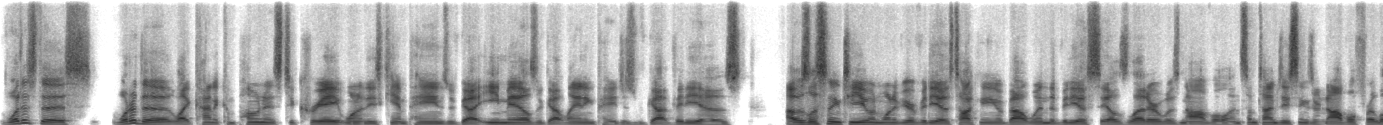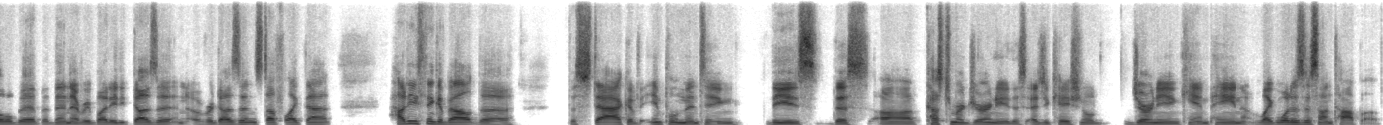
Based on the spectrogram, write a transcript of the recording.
what is this what are the like kind of components to create one of these campaigns we've got emails we've got landing pages we've got videos I was listening to you in one of your videos talking about when the video sales letter was novel. And sometimes these things are novel for a little bit, but then everybody does it and overdoes it and stuff like that. How do you think about the the stack of implementing these this uh, customer journey, this educational journey and campaign? Like, what is this on top of?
